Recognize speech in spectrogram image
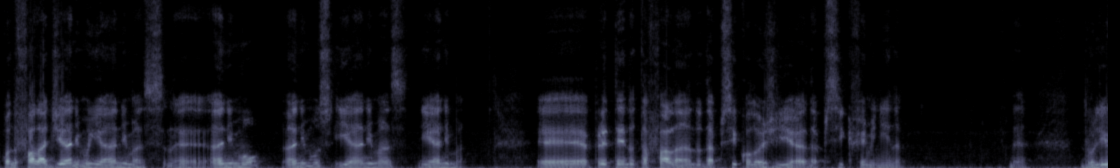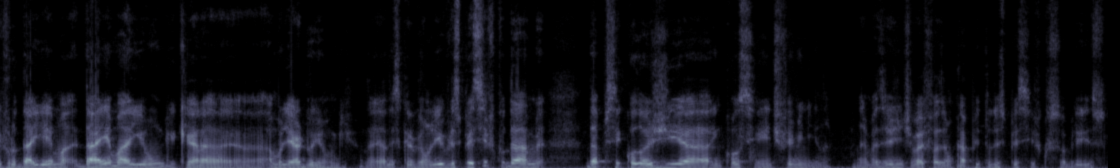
quando falar de ânimo e ânimas, né? ânimo, ânimos e ânimas e ânima, é, pretendo estar tá falando da psicologia da psique feminina. Né? Do livro da Emma, da Emma Jung, que era a mulher do Jung. Né? Ela escreveu um livro específico da, da psicologia inconsciente feminina. Né? Mas a gente vai fazer um capítulo específico sobre isso.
